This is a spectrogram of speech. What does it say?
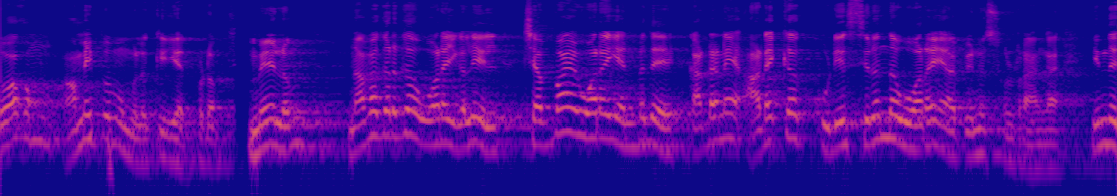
யோகமும் அமைப்பும் உங்களுக்கு ஏற்படும். மேலும் நவகிரக ஓரைகளில் செவ்வாய் ஓரை என்பது கடனை அடைக்கக்கூடிய சிறந்த ஓரை அப்படின்னு சொல்கிறாங்க இந்த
